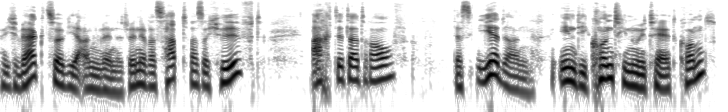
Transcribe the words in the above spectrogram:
welche Werkzeuge ihr anwendet, wenn ihr was habt, was euch hilft, achtet darauf, dass ihr dann in die Kontinuität kommt,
